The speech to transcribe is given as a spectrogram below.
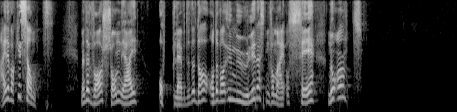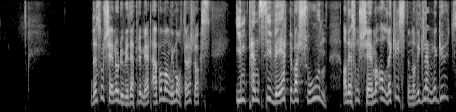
Nei, det var ikke sant. Men det var sånn jeg opplevde det da, og det var umulig nesten for meg å se noe annet. Det som skjer når du blir deprimert, er på mange måter en slags intensivert versjon av det som skjer med alle kristne når vi glemmer Gud.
